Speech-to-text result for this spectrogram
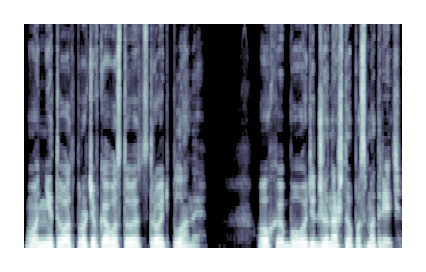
Он не тот, против кого стоит строить планы. Ох и будет же на что посмотреть.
